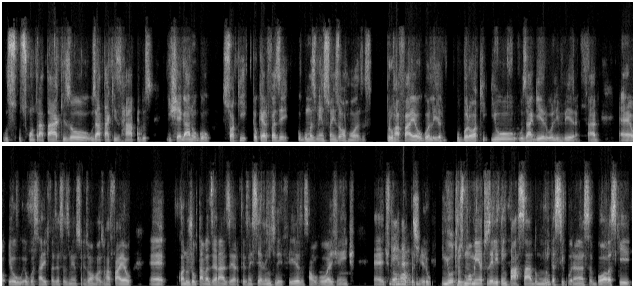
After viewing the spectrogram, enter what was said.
os, os contra-ataques ou os ataques rápidos e chegar no gol. Só que eu quero fazer algumas menções honrosas para o Rafael, o goleiro, o Brock e o, o zagueiro, o Oliveira, sabe? é, eu, eu gostaria de fazer essas menções honrosas. O Rafael, é, quando o jogo estava 0 a 0 fez uma excelente defesa, salvou a gente é, de tomar Verdade. o primeiro. Em outros momentos, ele tem passado muita segurança, bolas que,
